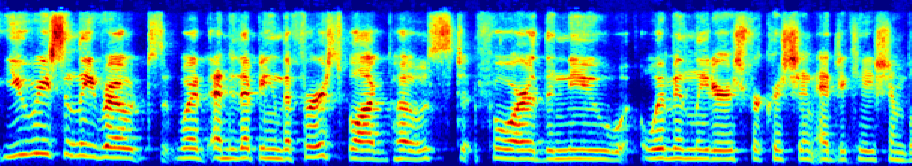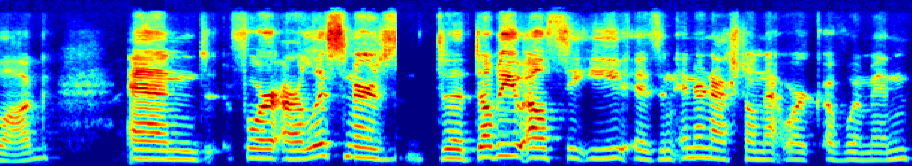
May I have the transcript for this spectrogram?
you recently wrote what ended up being the first blog post for the new Women Leaders for Christian Education blog. And for our listeners, the WLCE is an international network of women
